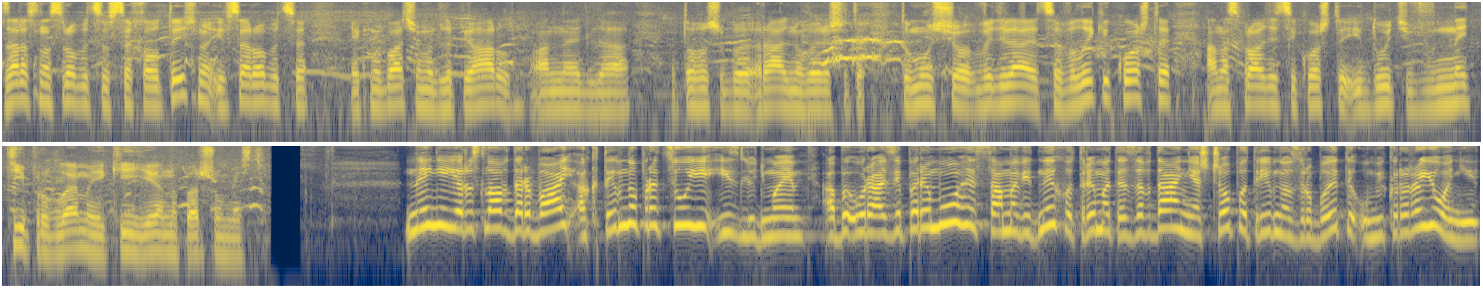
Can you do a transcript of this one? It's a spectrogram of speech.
Зараз у нас робиться все хаотично і все робиться, як ми бачимо, для піару, а не для того, щоб реально вирішити. Тому що виділяються великі кошти, а насправді ці кошти йдуть в не ті проблеми, які є на першому місці. Нині Ярослав Дарвай активно працює із людьми, аби у разі перемоги саме від них отримати завдання, що потрібно зробити у мікрорайоні.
